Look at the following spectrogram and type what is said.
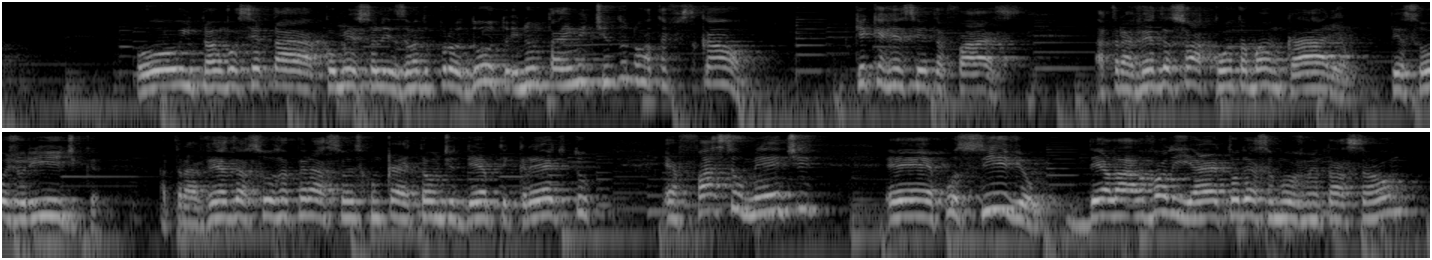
Ou então você está comercializando produto e não está emitindo nota fiscal. O que, que a Receita faz? Através da sua conta bancária, pessoa jurídica, através das suas operações com cartão de débito e crédito, é facilmente é, possível dela avaliar toda essa movimentação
